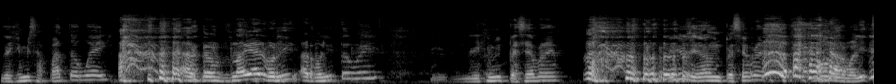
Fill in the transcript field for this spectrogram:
Dejé mi zapato, güey. Pero pues no había arboli- arbolito, güey. Dejé mi pesebre. Ellos llegaron un pesebre. un arbolito,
